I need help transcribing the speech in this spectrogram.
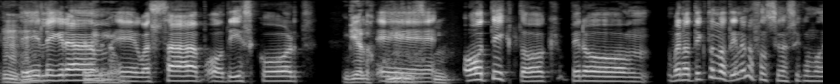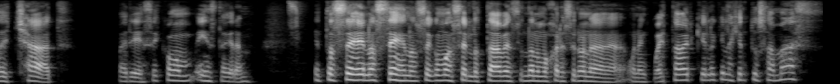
Telegram, Telegram. eh, WhatsApp o Discord Vía los eh, o TikTok, pero bueno, TikTok no tiene una función así como de chat, parece, es como Instagram. Entonces, no sé, no sé cómo hacerlo. Estaba pensando a lo mejor hacer una, una encuesta a ver qué es lo que la gente usa más.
